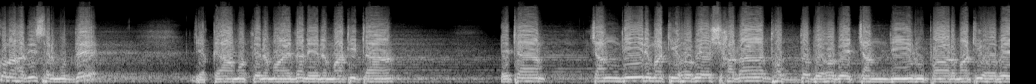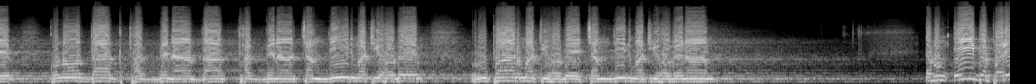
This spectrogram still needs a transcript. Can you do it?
কোন হাদিসের মধ্যে যে কেয়ামতের ময়দানের মাটিটা, এটা চান্দির মাটি হবে, সাদা ধবধবে হবে চান্দির উপার মাটি হবে, কোনো দাগ থাকবে না, দাগ থাকবে না, চান্দির মাটি হবে, রূপার মাটি হবে, চান্দির মাটি হবে না। এবং এই ব্যাপারে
